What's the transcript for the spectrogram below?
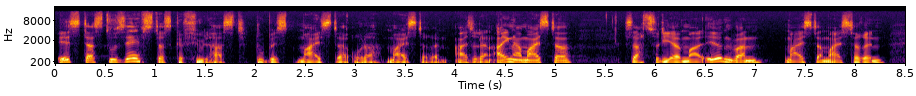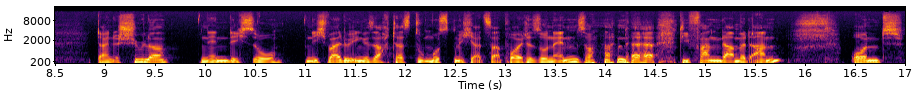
ist, dass du selbst das Gefühl hast, du bist Meister oder Meisterin. Also dein eigener Meister sagt zu dir mal irgendwann, Meister, Meisterin, deine Schüler nennen dich so, nicht weil du ihnen gesagt hast, du musst mich jetzt ab heute so nennen, sondern äh, die fangen damit an. Und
